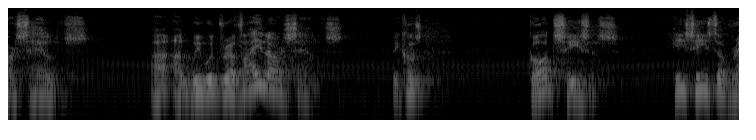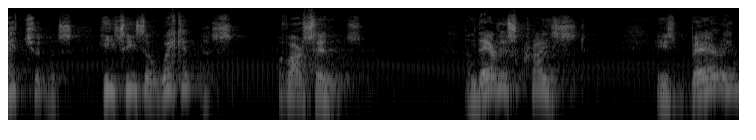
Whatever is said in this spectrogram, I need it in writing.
ourselves uh, and we would revile ourselves because God sees us. He sees the wretchedness, He sees the wickedness of our sins. And there is Christ. He's bearing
